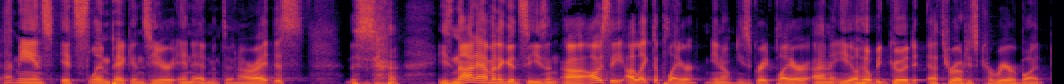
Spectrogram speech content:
that means it's slim pickings here in Edmonton. All right. This, this, he's not having a good season. Uh, obviously, I like the player. You know, he's a great player and he'll, he'll be good uh, throughout his career. But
